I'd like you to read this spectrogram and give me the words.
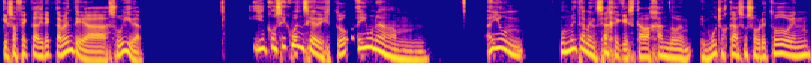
que eso afecta directamente a su vida. Y en consecuencia de esto, hay una. Mm, hay un, un metamensaje que está bajando en, muchos casos, sobre todo en,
